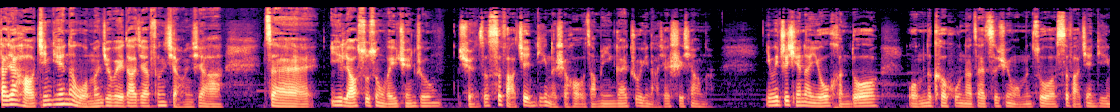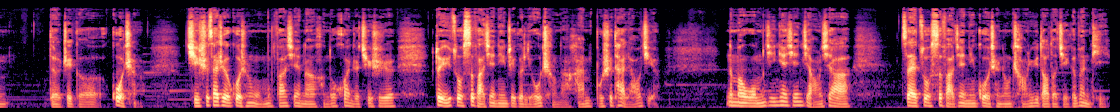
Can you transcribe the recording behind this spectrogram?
大家好，今天呢，我们就为大家分享一下，在医疗诉讼维权中选择司法鉴定的时候，咱们应该注意哪些事项呢？因为之前呢，有很多我们的客户呢在咨询我们做司法鉴定的这个过程。其实，在这个过程中，我们发现呢，很多患者其实对于做司法鉴定这个流程呢，还不是太了解。那么，我们今天先讲一下，在做司法鉴定过程中常遇到的几个问题。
